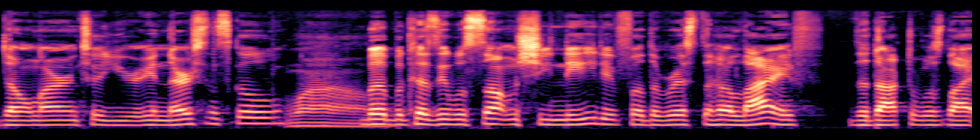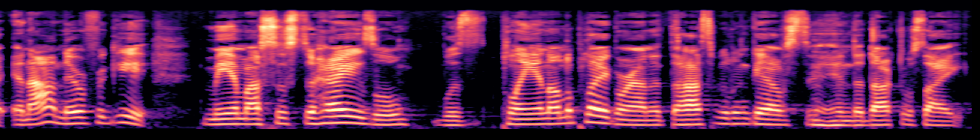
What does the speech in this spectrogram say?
don't learn till you're in nursing school. Wow. But because it was something she needed for the rest of her life, the doctor was like, and I'll never forget, me and my sister Hazel was playing on the playground at the hospital in Galveston, and the doctor was like,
